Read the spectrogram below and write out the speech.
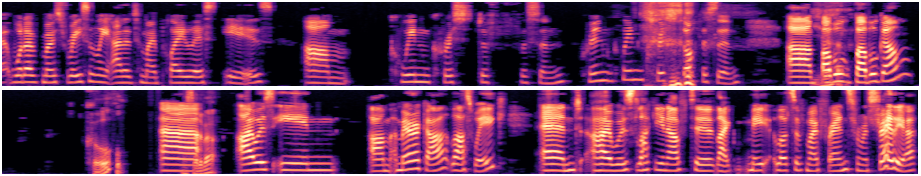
uh, what I've most recently added to my playlist is um Quinn Christopherson. Quinn Quinn Christopherson. uh, Yeah. bubble bubblegum. Cool. What's Uh, that about? I was in um, America last week, and I was lucky enough to like meet lots of my friends from Australia.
